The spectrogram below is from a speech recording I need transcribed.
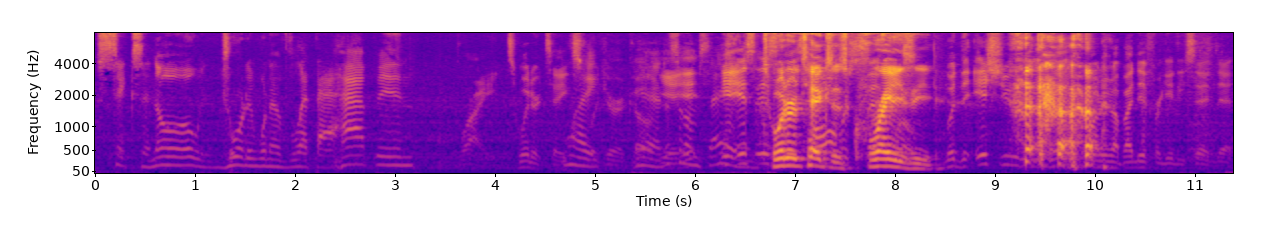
six and zero, oh, and Jordan wouldn't have let that happen. Right. Twitter takes like, your code. Yeah, that's yeah, what I'm saying. Yeah, it's, it's, Twitter it's takes is crazy. But the issue, that brought it up. I did forget he said that.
